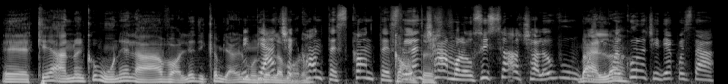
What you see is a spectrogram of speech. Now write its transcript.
eh, che hanno in comune la voglia di cambiare il Mi mondo del piace, lavoro. contest, contest, Contest. lanciamolo sui social, ovunque. Bella. Qualcuno ci dia questa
